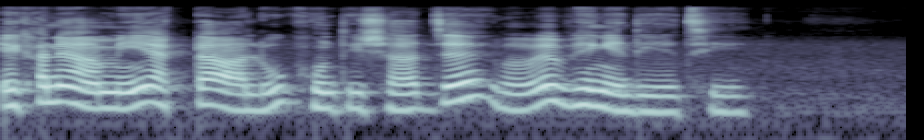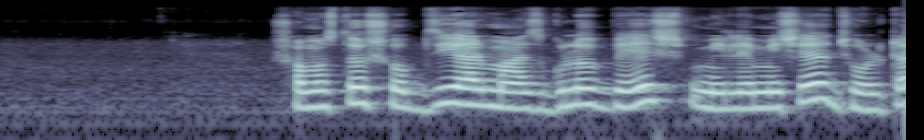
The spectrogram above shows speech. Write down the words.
এখানে আমি একটা আলু খুন্তির সাহায্যে এভাবে ভেঙে দিয়েছি। সমস্ত সবজি আর মাছগুলো বেশ মিলেমিশে ঝোলটা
